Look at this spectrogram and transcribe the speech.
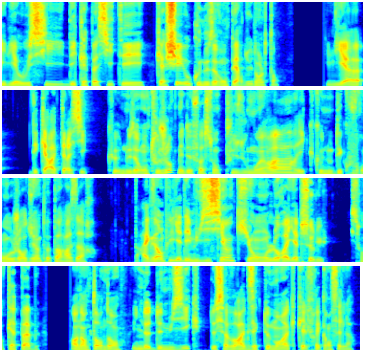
il y a aussi des capacités cachées ou que nous avons perdues dans le temps. Il y a des caractéristiques que nous avons toujours, mais de façon plus ou moins rare et que nous découvrons aujourd'hui un peu par hasard. Par exemple, il y a des musiciens qui ont l'oreille absolue. Ils sont capables, en entendant une note de musique, de savoir exactement à quelle fréquence elle a,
